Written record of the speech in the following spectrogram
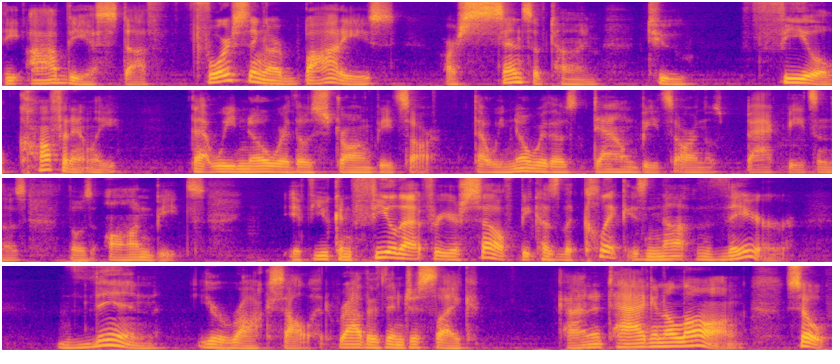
the obvious stuff, forcing our bodies, our sense of time to feel confidently that we know where those strong beats are, that we know where those down beats are and those back beats and those those on beats. If you can feel that for yourself because the click is not there, then you're rock solid rather than just like kind of tagging along. So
